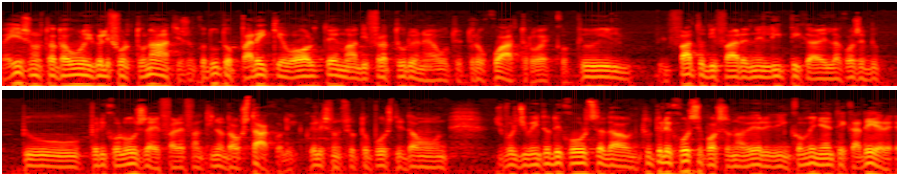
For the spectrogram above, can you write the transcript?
Beh, io sono stato uno di quelli fortunati, sono caduto parecchie volte, ma di fratture ne ho avute tre o quattro. Ecco. Più il, il fatto di fare nell'ippica la cosa più, più pericolosa è fare fantino da ostacoli. Quelli sono sottoposti da un svolgimento di corsa, da un, tutte le corse possono avere degli inconvenienti e cadere.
